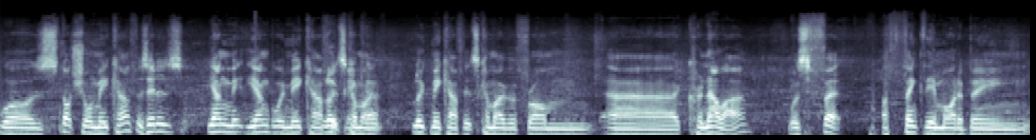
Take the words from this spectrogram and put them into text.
was not Sean Metcalf. Is that his young young boy Metcalf Luke that's come over? Luke Metcalf that's come over from uh, Cronulla was fit. I think there might have been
